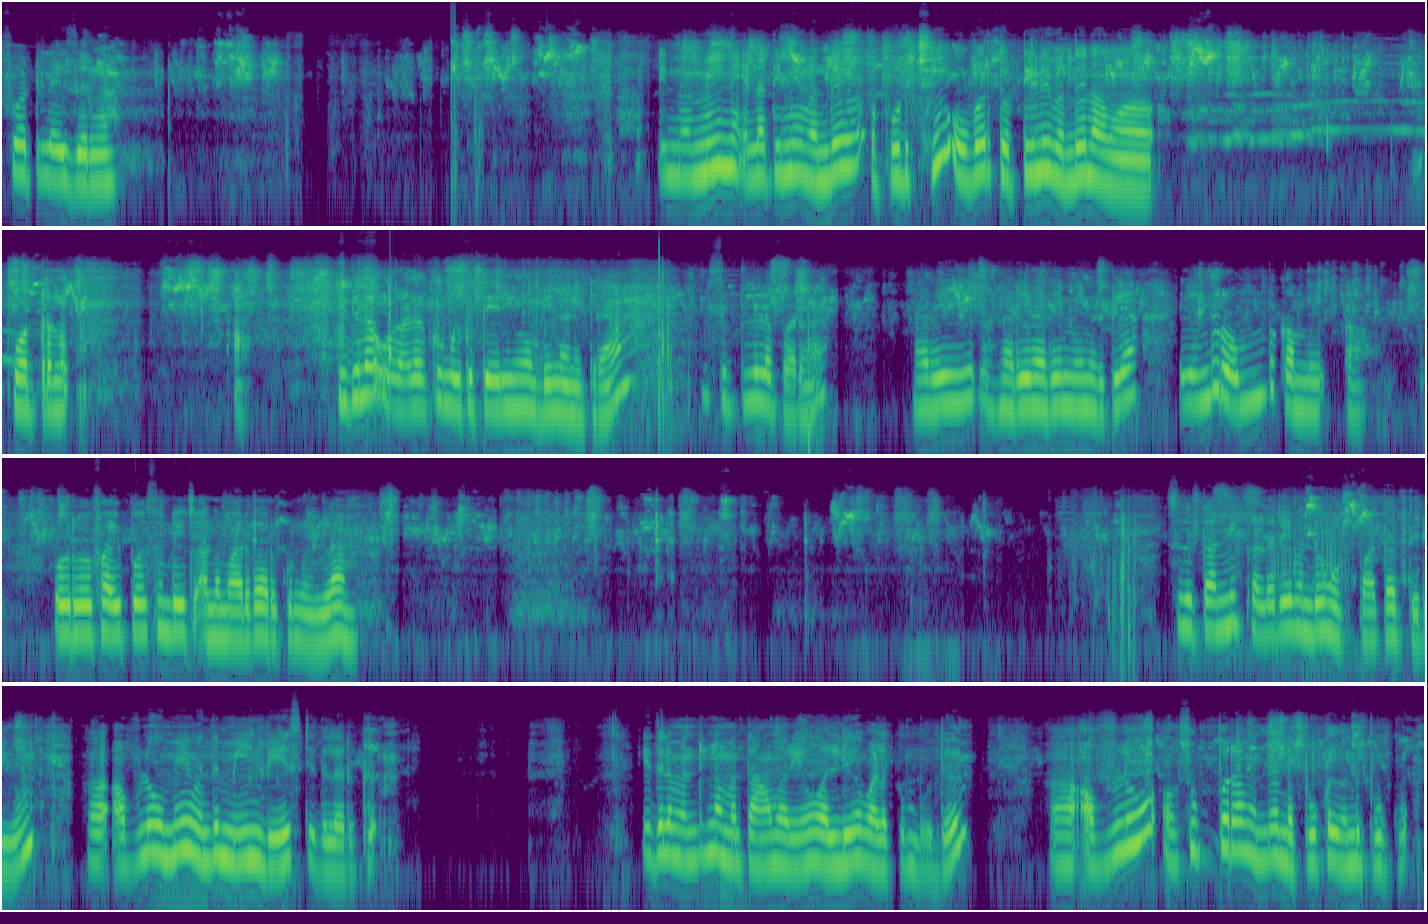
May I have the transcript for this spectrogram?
ஃபர்டிலைசருங்க இந்த மீன் எல்லாத்தையுமே வந்து பிடிச்சி ஒவ்வொரு தொட்டிலையும் வந்து நம்ம போட்டுறணும். இதில் ஓரளவுக்கு உங்களுக்கு தெரியும் அப்படின்னு நினைக்கிறேன். ஸோ கீழே பாருங்கள் நிறைய நிறைய நிறைய மீன் இருக்கு இல்லையா? இது வந்து ரொம்ப கம்மி. ஒரு ஃபைவ் பர்சன்டேஜ் அந்த மாதிரி தான் இருக்கும்னு வைங்களேன். ஸோ இந்த தண்ணி கலரே வந்து உங்களுக்கு பார்த்தா தெரியும். அவ்வளவுமே அவ்வளோவுமே வந்து மீன் வேஸ்ட் இதில் இருக்குது இதில் வந்துட்டு நம்ம தாமரையோ வள்ளியோ வளர்க்கும்போது அவ்வளோ சூப்பராக வந்து அந்த பூக்கள் வந்து பூக்கும்.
